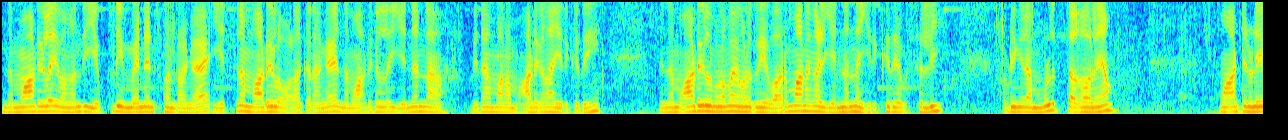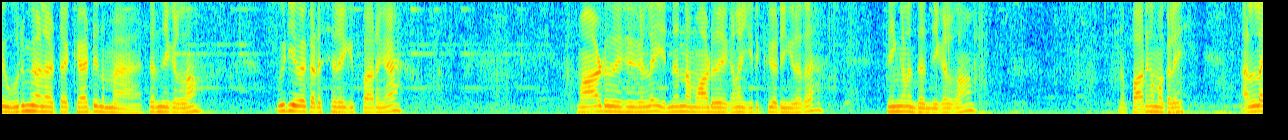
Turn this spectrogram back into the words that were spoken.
இந்த மாடுகளை இவங்க வந்து எப்படி மெயின்டைன்ஸ் பண்ணுறாங்க எத்தனை மாடுகளை வளர்க்குறாங்க? இந்த மாடுகளில் என்னென்ன விதமான மாடுகள்லாம் இருக்குது? இந்த மாடுகள் மூலமாக இவங்களுக்குரிய வருமானங்கள் என்னென்ன இருக்குது அப்படி சொல்லி அப்படிங்கிற முழு தகவலையும் மாட்டினுடைய உரிமையாளர்கிட்ட கேட்டு நம்ம தெரிஞ்சுக்கலாம். வீடியோவை கடைசி வரைக்கும் பாருங்கள் மாடு வகைகளில் என்னென்ன மாடு வகைகள்லாம் இருக்குது அப்படிங்கிறத நீங்களும் தெரிஞ்சுக்கலாம். இந்த பாருங்கள் மக்களே நல்லா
